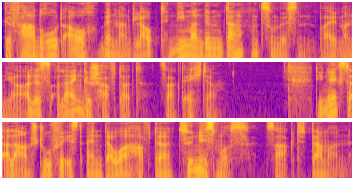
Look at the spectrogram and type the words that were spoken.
Gefahr droht auch, wenn man glaubt, niemandem danken zu müssen, weil man ja alles allein geschafft hat, sagt Echter. Die nächste Alarmstufe ist ein dauerhafter Zynismus, sagt Dammann,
